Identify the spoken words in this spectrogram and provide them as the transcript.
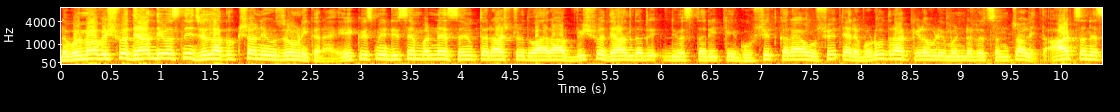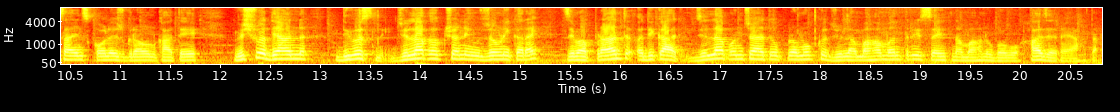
ડભોઈમાં વિશ્વ ધ્યાન દિવસની જિલ્લા કક્ષાની ઉજવણી કરાઈ. એકવીસમી ડિસેમ્બરને સંયુક્ત રાષ્ટ્ર દ્વારા વિશ્વ ધ્યાન દિવસ તરીકે ઘોષિત કરાયો છે. ત્યારે વડોદરા કેળવણી મંડળ સંચાલિત આર્ટ્સ અને સાયન્સ કોલેજ ગ્રાઉન્ડ ખાતે વિશ્વ ધ્યાન દિવસની જિલ્લા કક્ષાની ઉજવણી કરાઈ, જેમાં પ્રાંત અધિકારી, જિલ્લા પંચાયત ઉપપ્રમુખ, જિલ્લા મહામંત્રી સહિતના મહાનુભાવો હાજર રહ્યા હતા.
